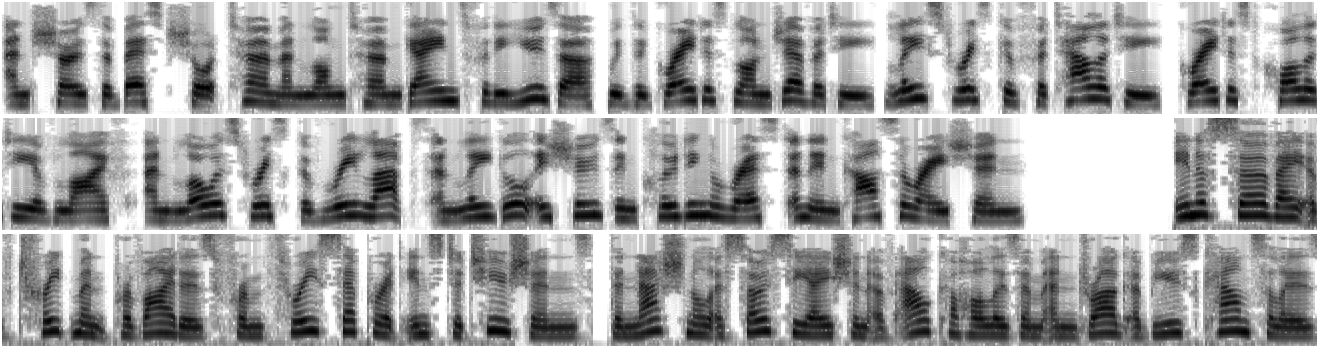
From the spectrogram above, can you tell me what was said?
and shows the best short-term and long-term gains for the user, with the greatest longevity, least risk of fatality, greatest quality of life, and lowest risk of relapse and legal issues including arrest and incarceration. In a survey of treatment providers from three separate institutions, the National Association of Alcoholism and Drug Abuse Counselors,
